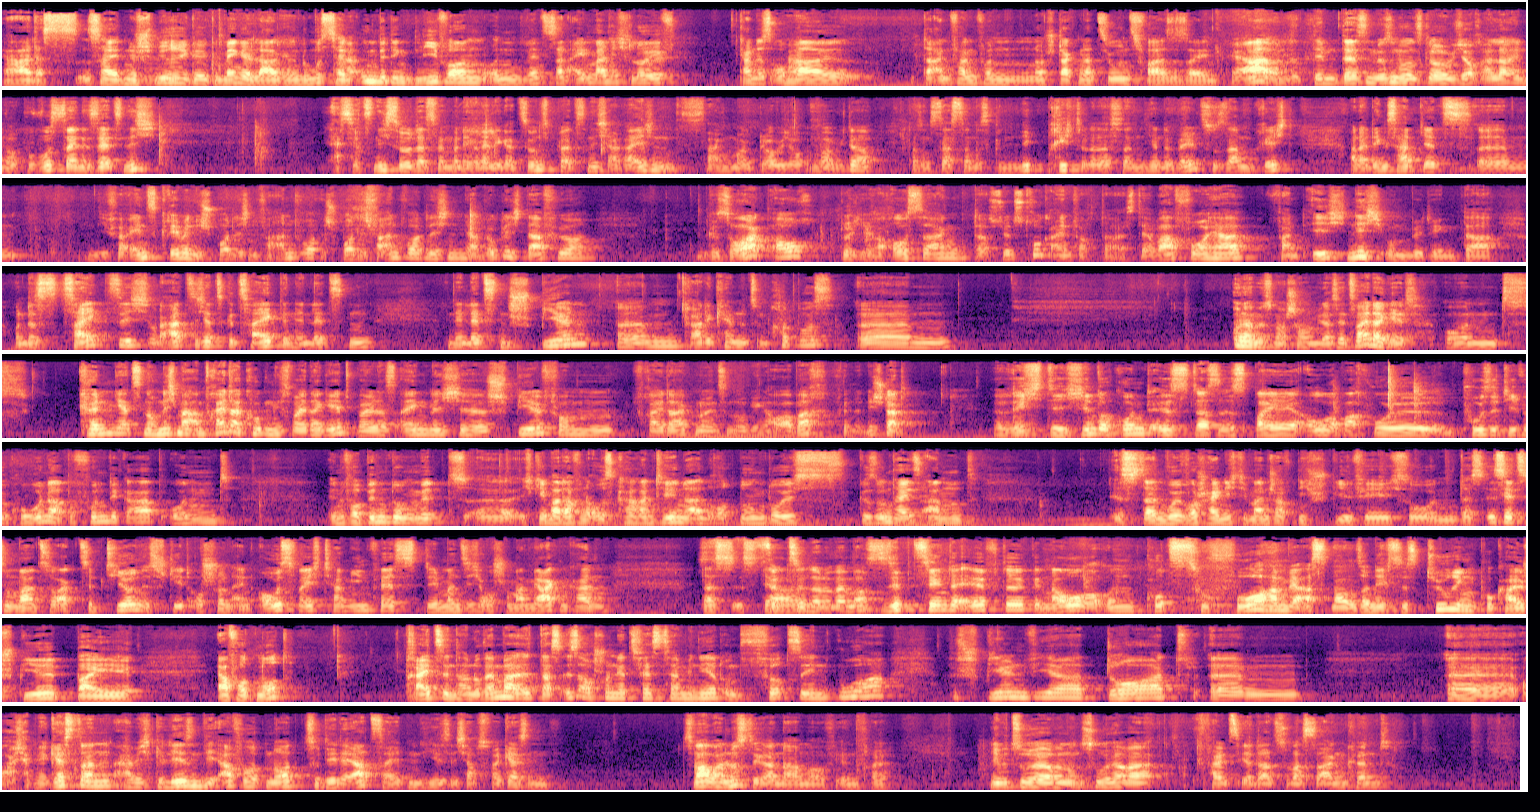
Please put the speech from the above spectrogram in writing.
ja, das ist halt eine schwierige Gemengelage. Du musst halt ja. unbedingt liefern und wenn es dann einmal nicht läuft, kann das auch ja. mal der Anfang von einer Stagnationsphase sein. Ja, und dem, dessen müssen wir uns, glaube ich, auch alle einfach bewusst sein. Es ist jetzt nicht, es ist jetzt nicht so, dass wenn wir den Relegationsplatz nicht erreichen, das sagen wir, glaube ich, auch immer wieder, dass uns das dann das Genick bricht oder dass dann hier eine Welt zusammenbricht. Allerdings hat jetzt ähm, die Vereinsgremien, die sportlichen Verantwort sportlich Verantwortlichen ja wirklich dafür gesorgt auch durch ihre Aussagen, dass jetzt Druck einfach da ist. Der war vorher, fand ich, nicht unbedingt da. Und das zeigt sich oder hat sich jetzt gezeigt in den letzten, in den letzten Spielen, ähm, gerade Chemnitz und Cottbus. Ähm, und dann müssen wir schauen, wie das jetzt weitergeht. Und können jetzt noch nicht mal am Freitag gucken, wie es weitergeht, weil das eigentliche Spiel vom Freitag 19 Uhr gegen Auerbach findet nicht statt. Richtig. Hintergrund ist, dass es bei Auerbach wohl positive Corona-Befunde gab und in Verbindung mit, äh, ich gehe mal davon aus, Quarantäneanordnung durchs Gesundheitsamt ist dann wohl wahrscheinlich die Mannschaft nicht spielfähig. So und das ist jetzt nun mal zu akzeptieren. Es steht auch schon ein Ausweichtermin fest, den man sich auch schon mal merken kann. Das ist der 17. November. 17.11. genau. Und kurz zuvor haben wir erstmal unser nächstes Thüringen-Pokalspiel bei Erfurt Nord. 13. November, das ist auch schon jetzt fest terminiert, um 14 Uhr spielen wir dort. Ähm, äh, oh, ich habe mir gestern habe ich gelesen, die Erfurt Nord zu DDR-Zeiten hieß. Ich habe es vergessen. Es war aber ein lustiger Name auf jeden Fall. Liebe Zuhörerinnen und Zuhörer, falls ihr dazu was sagen könnt,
